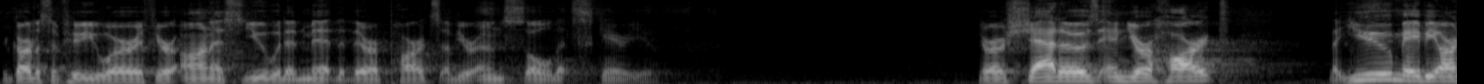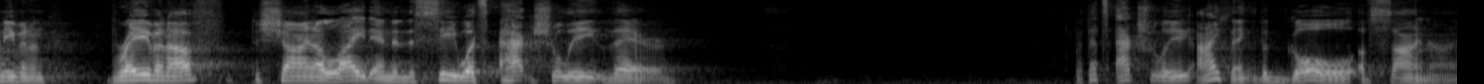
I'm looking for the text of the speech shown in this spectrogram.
Regardless of who you were, if you're honest, you would admit that there are parts of your own soul that scare you. There are shadows in your heart that you maybe aren't even brave enough to shine a light in and to see what's actually there. But that's actually, I think, the goal of Sinai.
